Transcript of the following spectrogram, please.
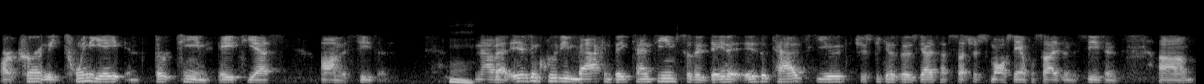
are currently 28 and 13 ATS on the season. Now that is including MAC and Big Ten teams, so the data is a tad skewed just because those guys have such a small sample size in the season. Um,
